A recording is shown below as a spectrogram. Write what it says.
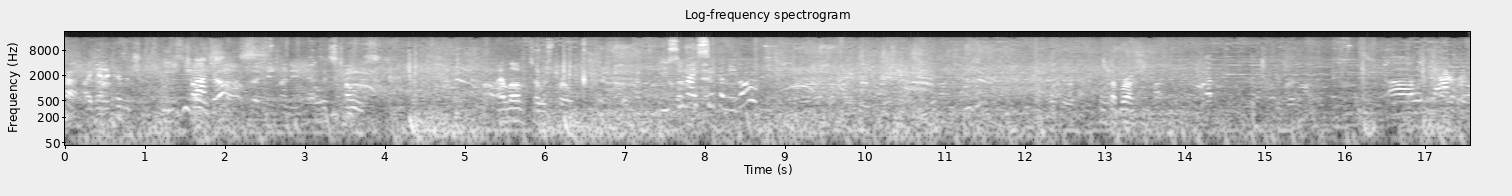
I get it because it's, He got toast. jokes. I change my name yet? 'Cause it's toast. I love toast, bro. Do you see my sick amiibo? With the brush. Yep. Uh, with the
